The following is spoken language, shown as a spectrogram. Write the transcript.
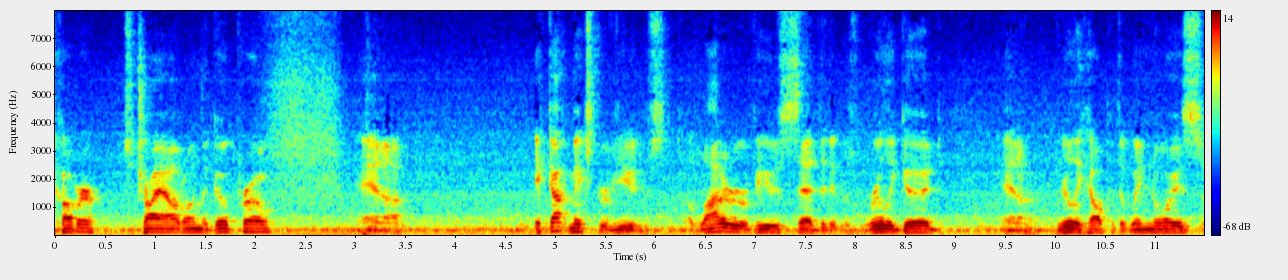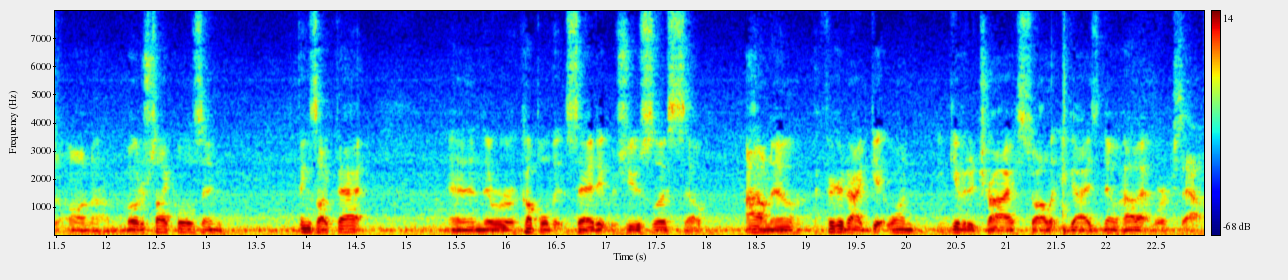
cover to try out on the GoPro, and uh, it got mixed reviews. A lot of reviews said that it was really good and uh, really helped with the wind noise on uh, motorcycles and things like that. And there were a couple that said it was useless. So I don't know. I figured I'd get one and give it a try. So I'll let you guys know how that works out.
